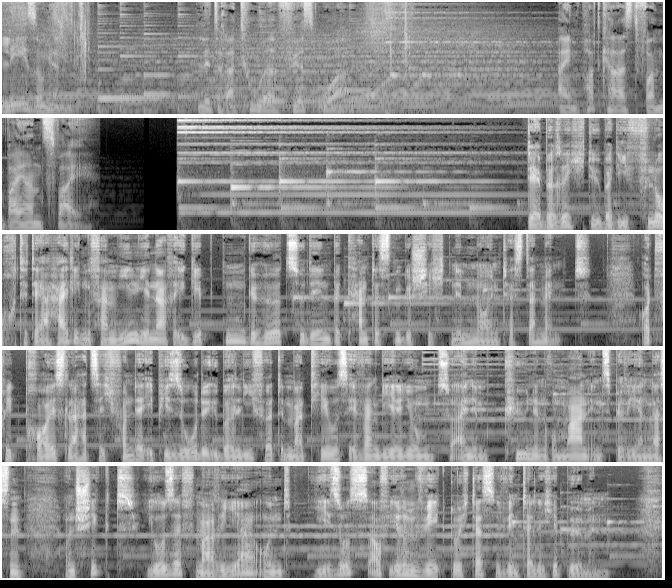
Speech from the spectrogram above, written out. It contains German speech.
Lesungen. Literatur fürs Ohr. Ein Podcast von Bayern 2. Der Bericht über die Flucht der heiligen Familie nach Ägypten gehört zu den bekanntesten Geschichten im Neuen Testament. Ottfried Preußler hat sich von der Episode überliefert im Matthäusevangelium zu einem kühnen Roman inspirieren lassen und schickt Josef Maria und Jesus auf ihrem Weg durch das winterliche Böhmen.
